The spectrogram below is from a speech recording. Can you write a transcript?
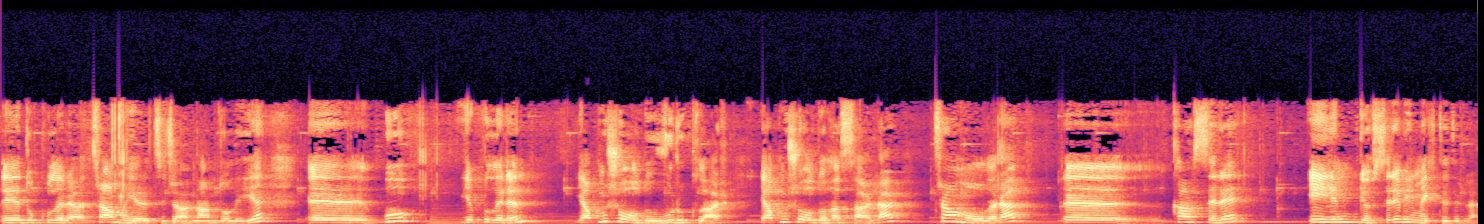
e, dokulara travma yaratacağından dolayı e, bu yapıların yapmış olduğu vuruklar, yapmış olduğu hasarlar travma olarak e, kansere eğilim gösterebilmektedirler.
